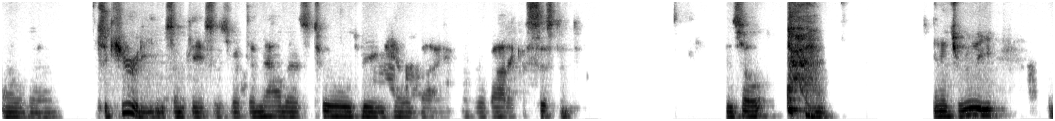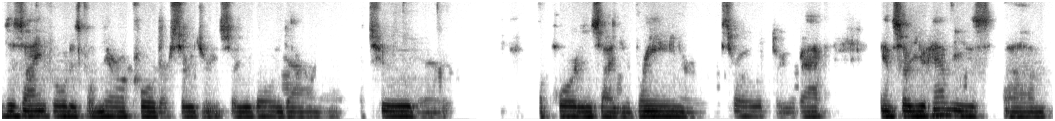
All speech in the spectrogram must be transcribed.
of, of uh, security in some cases, but then now that's tools being held by a robotic assistant. And so, and it's really designed for what is called narrow corridor surgery. So you're going down a, a tube or a port inside your brain or throat or your back. And so you have these, um,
